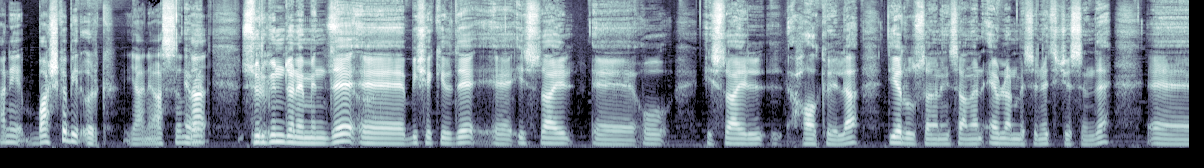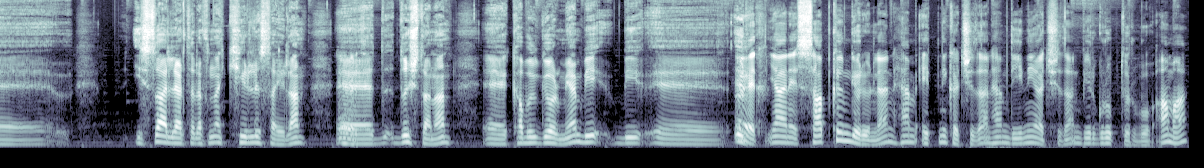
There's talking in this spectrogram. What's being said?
hani başka bir ırk. Yani aslında evet. sürgün döneminde e, bir şekilde e, İsrail e, o İsrail halkıyla diğer uluslardan insanların evlenmesi neticesinde e, İsrailler tarafından kirli sayılan, e, evet. e, dışlanan, e, kabul görmeyen bir bir e, ırk. Evet, yani sapkın görülen hem etnik açıdan hem dini açıdan bir gruptur bu. Ama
